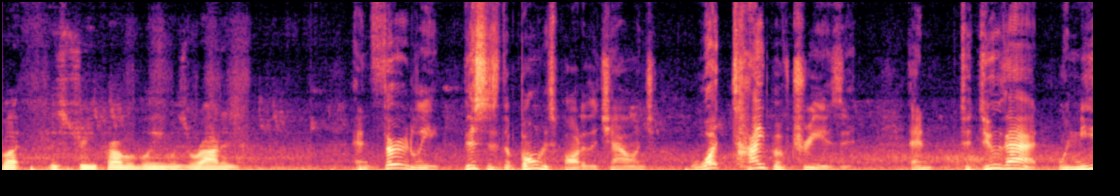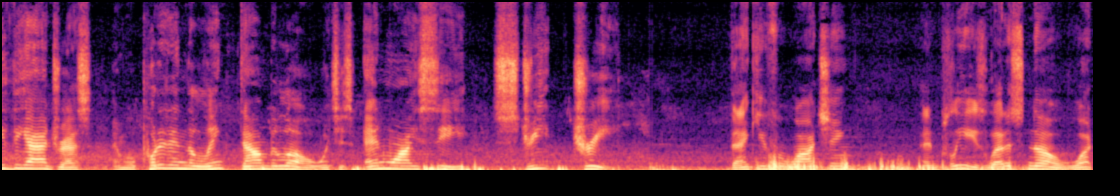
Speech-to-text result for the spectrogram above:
but this tree probably was rotted. And thirdly, this is the bonus part of the challenge. What type of tree is it? And to do that, we need the address and we'll put it in the link down below, which is NYC Street Tree. Thank you for watching. And please let us know what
